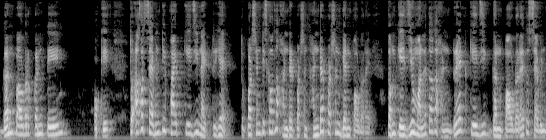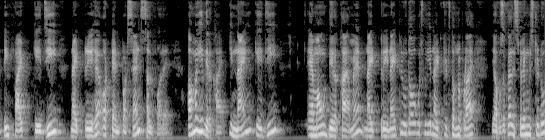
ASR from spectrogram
गन पाउडर कंटेन ओके तो अगर 75 के जी नाइट्री है तो परसेंटेज का मतलब 100 percent hundred percent gun powder है। तो हम केजी में मान लेते तो अगर 100 के जी गन पाउडर है तो 75 के जी नाइट्री है और 10 परसेंट सल्फ़र है। हमें ये दे रखा है कि 9 के जी अमाउंट दे रखा है हमें नाइट्री नाइट्री होता होगा कुछ ये नाइट्रेट तो हमने पढ़ा है। या हो सकता है स्पेलिंग मिस्टेक हो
